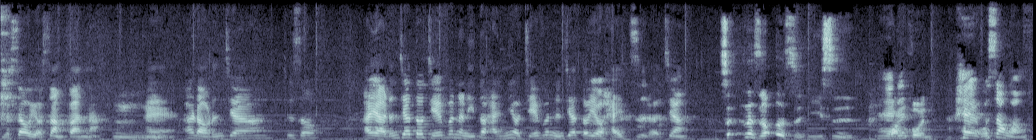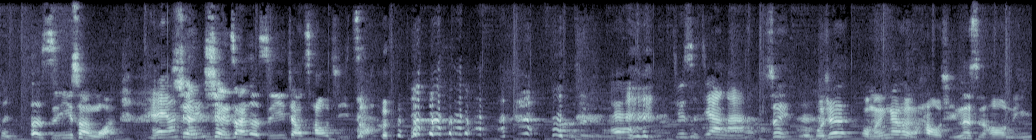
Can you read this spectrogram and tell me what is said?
有时候有上班呐、嗯，哎，啊，老人家就说，哎呀，人家都结婚了，你都还没有结婚，人家都有孩子了，这样，所以那时候二十一是晚婚，嘿，我算晚婚，二十一算晚，嘿呀、现现在二十一叫超级早。哎，就是这样啊，所以，我我觉得我们应该会很好奇，那时候您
